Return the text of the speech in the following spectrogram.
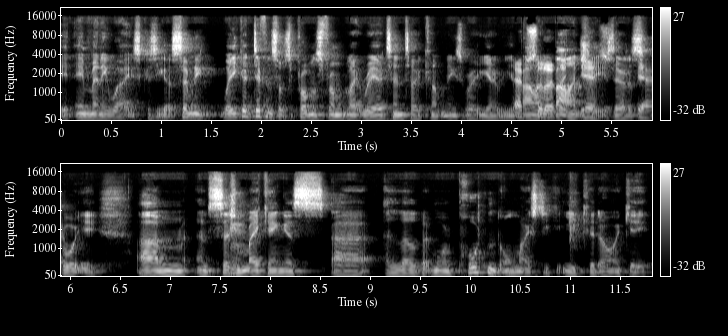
in, in many ways because you got so many. Well, you got different sorts of problems from like Rio Tinto companies where you know your Absolutely. balance, sheet yes. is there to support yeah. you, um, and decision making mm. is uh, a little bit more important almost. You, you could argue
